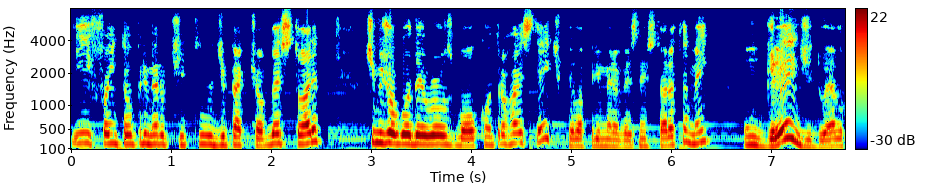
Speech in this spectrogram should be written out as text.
e foi então o primeiro título de Pac-12 da história. O time jogou The Rose Bowl contra o Ohio State, pela primeira vez na história também. Um grande duelo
